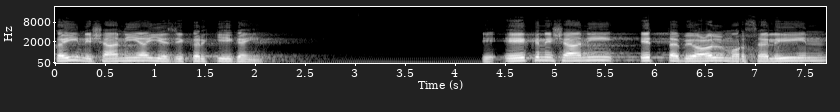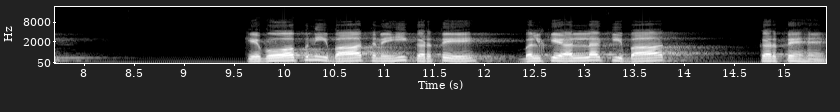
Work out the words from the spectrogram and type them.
کئی نشانیاں یہ ذکر کی گئیں۔ کہ ایک نشانی اتبع المرسلین، کہ وہ اپنی بات نہیں کرتے بلکہ اللہ کی بات کرتے ہیں۔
